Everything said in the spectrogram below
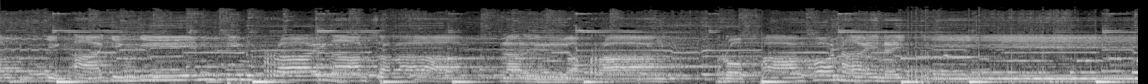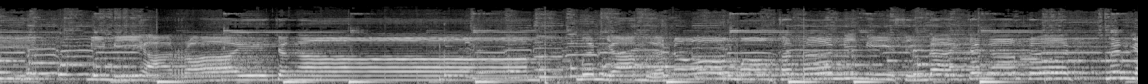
งยิ่งอายิ่งยิ้มทิมพรายงามสลางละเหลือปรางรบพางข้อในในทีมิมีอะไรจะงามเหมือนยามเหมือนน้องมองสะเทินไม่มีสิ่งใดจะงามเกินเหมือนย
